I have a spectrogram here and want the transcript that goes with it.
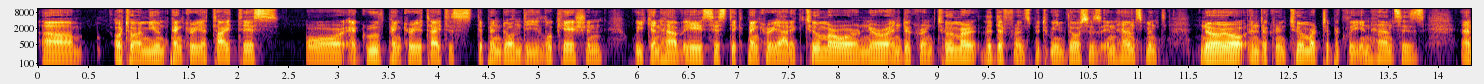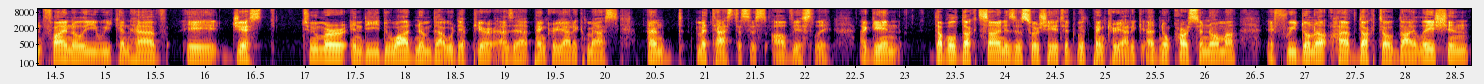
Um, autoimmune pancreatitis or a groove pancreatitis depend on the location. We can have a cystic pancreatic tumor or neuroendocrine tumor. The difference between those is enhancement. Neuroendocrine tumor typically enhances. And finally, we can have a GIST tumor in the duodenum that would appear as a pancreatic mass and metastasis, obviously. Again, double duct sign is associated with pancreatic adenocarcinoma. If we do not have ductal dilation,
